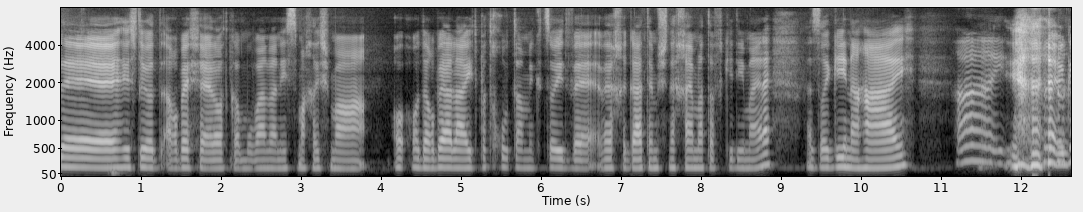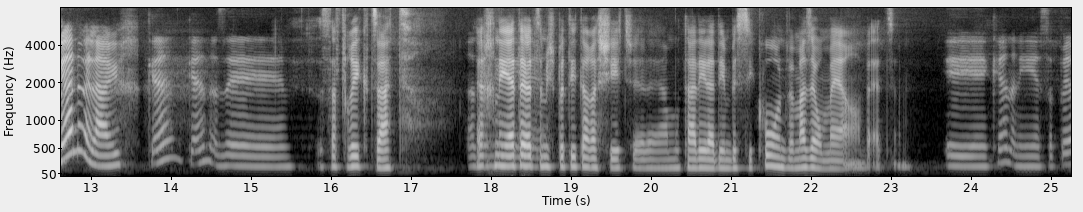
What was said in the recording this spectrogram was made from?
אה, יש לי עוד הרבה שאלות כמובן, ואני אשמח לשמוע עוד הרבה על ההתפתחות המקצועית ו- ואיך הגעתם שניכם לתפקידים האלה. אז רגינה, היי. היי. הגענו אלייך. כן, כן, אז... ספרי קצת. איך אני- נהיית היועצת המשפטית הראשית של אה, עמותה לילדים בסיכון, ומה זה אומר בעצם? אה, כן, אני אספר,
